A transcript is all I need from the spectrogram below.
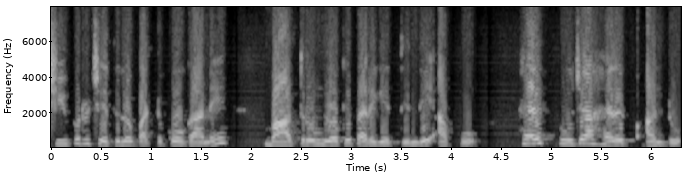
చీపురు చేతిలో పట్టుకోగానే బాత్రూమ్లోకి పరిగెత్తింది అప్పు. హెల్ప్ పూజ హెల్ప్ అంటూ.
